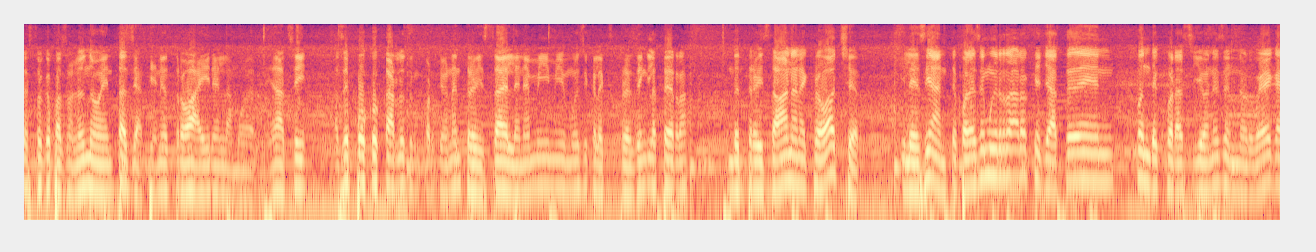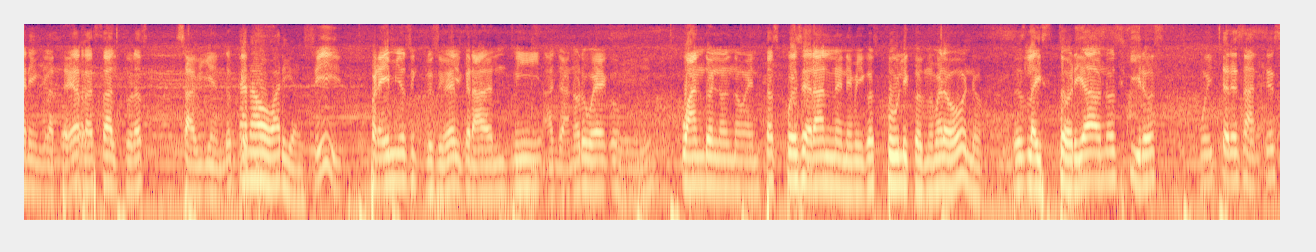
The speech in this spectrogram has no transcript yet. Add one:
esto que pasó en los 90 ya tiene otro aire en la modernidad, ¿sí? Hace poco Carlos compartió una entrevista del NME Musical Express de Inglaterra, donde entrevistaban a Necrobutcher y le decían, ¿te parece muy raro que ya te den condecoraciones en Noruega, en Inglaterra, a estas alturas, sabiendo que... ganado varias. Sí, premios inclusive del Grammy allá noruego, cuando en los 90 pues eran enemigos públicos número uno. Entonces la historia da unos giros muy interesantes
